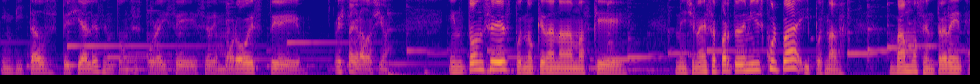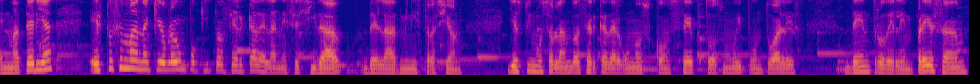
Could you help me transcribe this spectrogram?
invitados especiales. Entonces por ahí se, demoró este, esta grabación. Entonces pues no queda nada más que mencionar esa parte de mi disculpa y pues nada. Vamos a entrar en, en materia. Esta semana quiero hablar un poquito acerca de la necesidad de la administración. Ya estuvimos hablando acerca de algunos conceptos muy puntuales dentro de la empresa,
